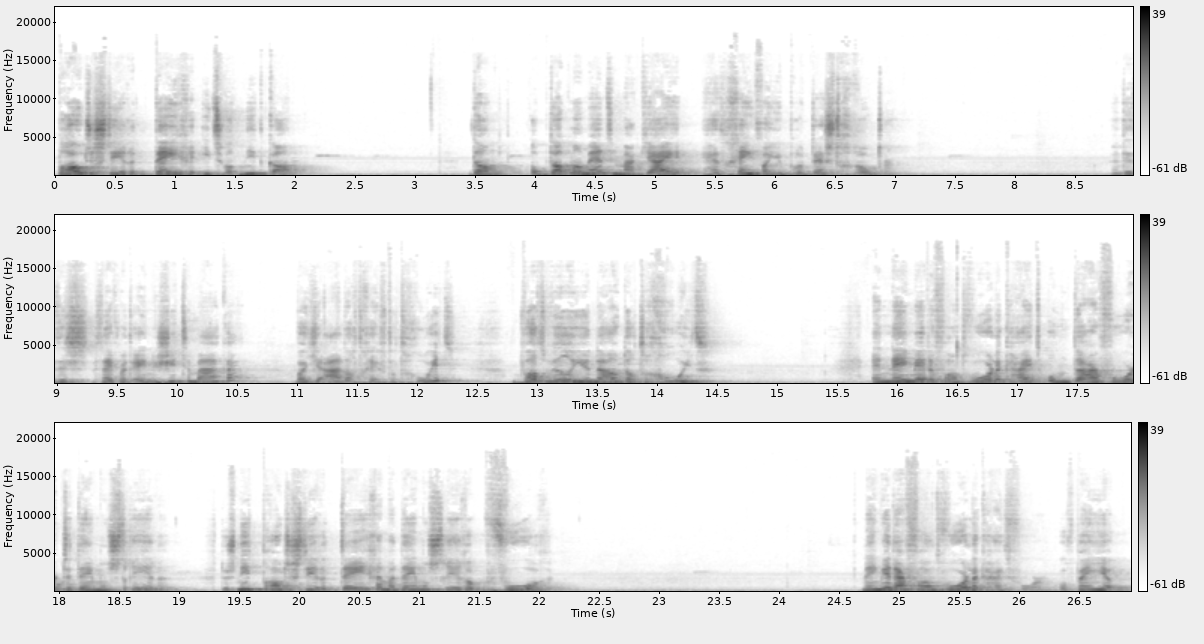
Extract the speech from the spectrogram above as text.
protesteren tegen iets wat niet kan, dan op dat moment maak jij hetgeen van je protest groter. En dit, is, dit heeft met energie te maken. Wat je aandacht geeft, dat groeit. Wat wil je nou dat er groeit? En neem jij de verantwoordelijkheid om daarvoor te demonstreren. Dus niet protesteren tegen, maar demonstreren voor. Neem je daar verantwoordelijkheid voor? Of ben je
